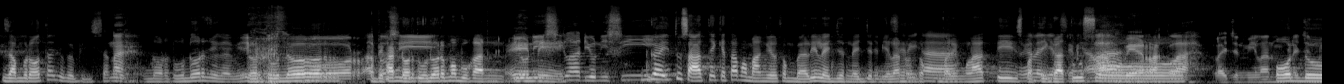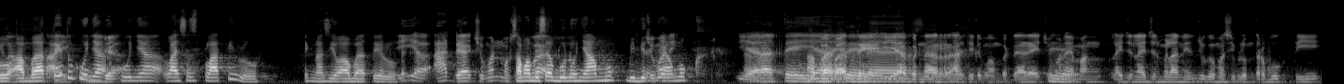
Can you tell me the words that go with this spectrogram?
Zambrota juga bisa Nah, Door to door juga bisa. door to door Door, tapi kan door si to door mah bukan Dionisi ini lah Dionisi. Enggak itu saatnya kita memanggil kembali legend-legend Milan untuk A. kembali melatih seperti legend Gattuso, Ah, berak lah, legend Milan. legend Odo, Milan, Abate itu punya kuda. punya license pelatih loh. Ignacio Abate loh. Iya, ada, cuman maksud Sama gua- bisa bunuh nyamuk, bibit Cuman- nyamuk. Iya, Abate, iya, iya, Abate, benar iya benar anti demam berdarah ya. Cuman Iya. emang legend-legend Milan ini juga masih belum terbukti.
